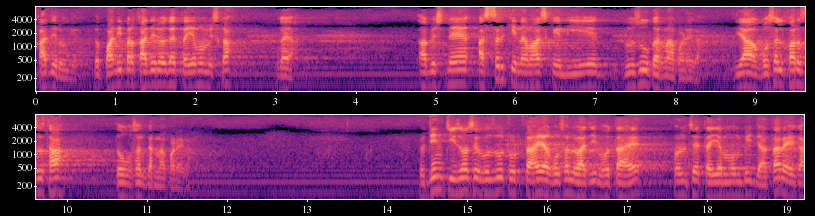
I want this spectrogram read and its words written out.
قادر ہو گیا۔ تو پانی پر قادر ہو گیا، تیمم اس کا گیا۔ اب اس نے عصر کی نماز کے لیے وضو کرنا پڑے گا۔ یا غسل فرض تھا تو غسل کرنا پڑے گا۔ تو جن چیزوں سے وضو ٹوٹتا ہے یا غسل واجب ہوتا ہے، ان سے تیمم بھی جاتا رہے گا۔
